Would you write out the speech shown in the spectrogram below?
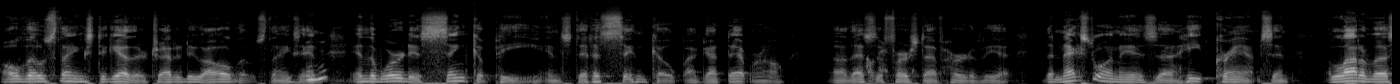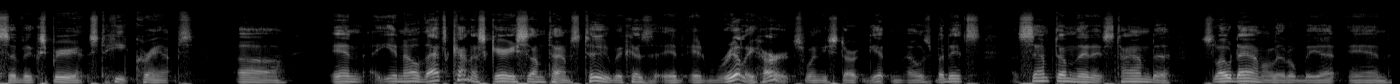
all those things together. Try to do all those things. And and the word is syncope instead of syncope. I got that wrong. Uh, that's the first I've heard of it. The next one is uh, heat cramps, and a lot of us have experienced heat cramps. Uh, and you know that's kind of scary sometimes too because it, it really hurts when you start getting those but it's a symptom that it's time to slow down a little bit and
